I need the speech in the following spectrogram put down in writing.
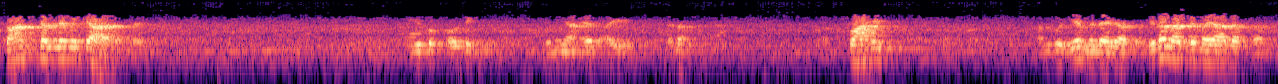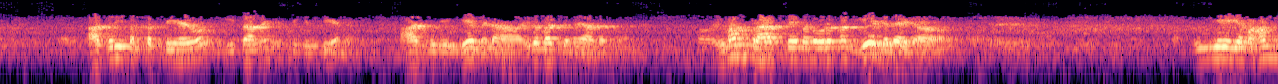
सांस चलने में क्या आनंद है? ये तो भौतिक दुनिया है भाई, है ना? ख्वाहिश हमको ये मिलेगा तो इधर मध्य में याद आसुरी संपत्ति है वो, गीता में, इसकी गिनती है। आज मुझे ये मिला, इधर मध्य में याद इमम प्राप्त से मनोरथम ये मिलेगा। ये यम हम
